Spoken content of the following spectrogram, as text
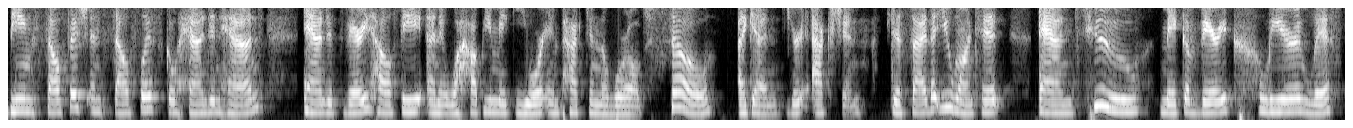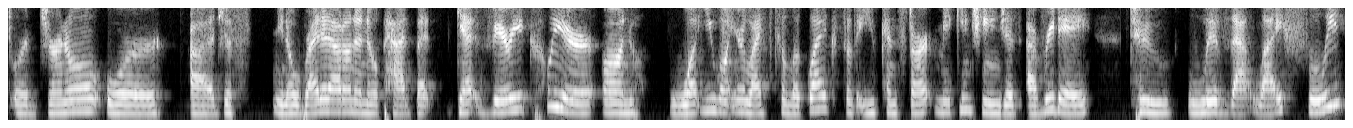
being selfish and selfless go hand in hand and it's very healthy and it will help you make your impact in the world. So, again, your action. Decide that you want it. And two, make a very clear list or journal or uh, just, you know, write it out on a notepad, but get very clear on what you want your life to look like so that you can start making changes every day to live that life fully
